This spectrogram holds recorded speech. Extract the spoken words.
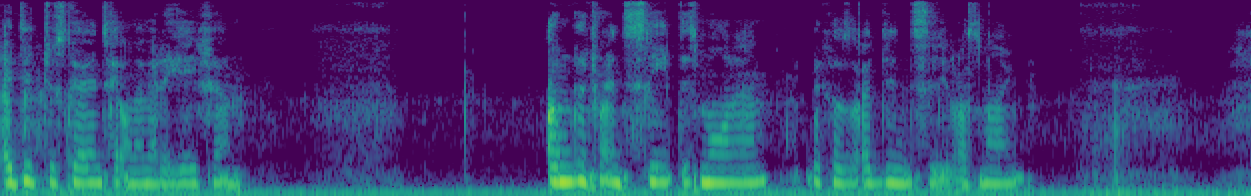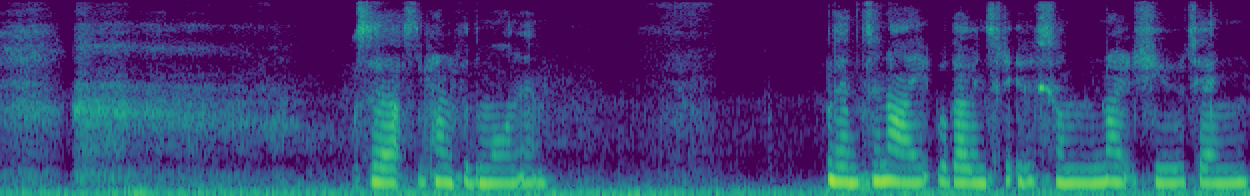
I did just go and take all my medication. I'm gonna try and sleep this morning because I didn't sleep last night. So that's the plan for the morning. Then tonight we're going to do some night shooting.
